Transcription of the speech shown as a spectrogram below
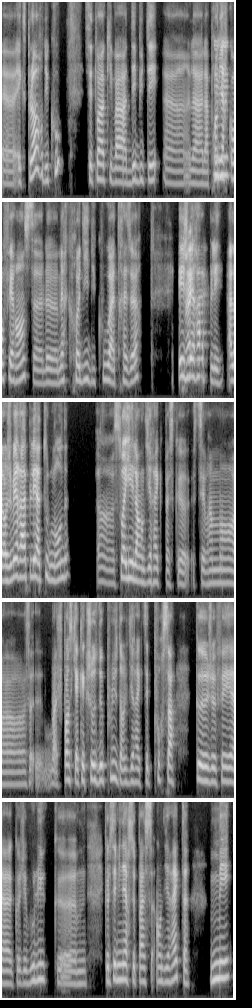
euh, Explore du coup. C'est toi qui vas débuter la, première mhm. conférence le mercredi du coup à 13h. Et je vais rappeler, alors je vais rappeler à tout le monde soyez là en direct parce que c'est vraiment, bah, je pense qu'il y a quelque chose de plus dans le direct. C'est pour ça que je fais, que j'ai voulu que, que le séminaire se passe en direct. Mais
